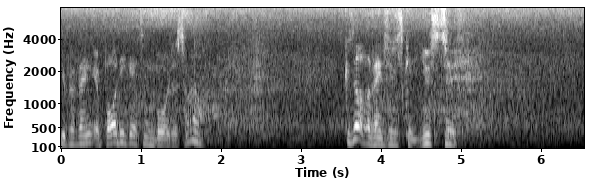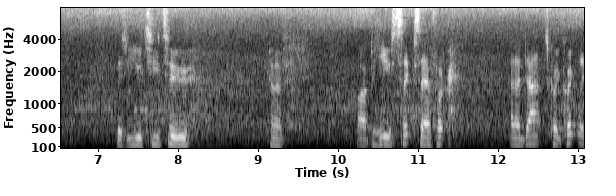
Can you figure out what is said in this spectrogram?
you prevent your body getting bored as well. Because it'll eventually just get used to this UT2 kind of RPE 6 effort and adapts quite quickly.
